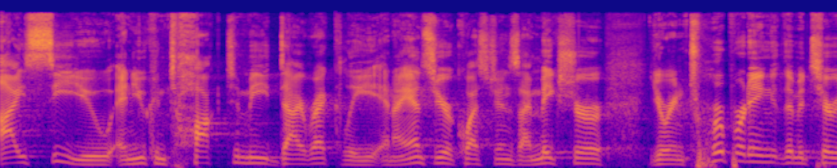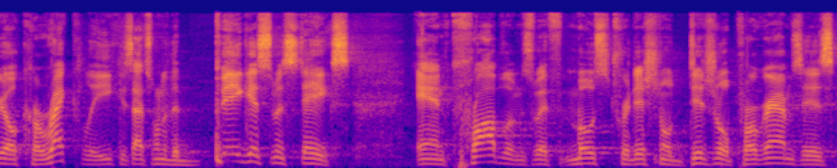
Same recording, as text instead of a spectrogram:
I see you and you can talk to me directly and I answer your questions. I make sure you're interpreting the material correctly because that's one of the biggest mistakes and problems with most traditional digital programs is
